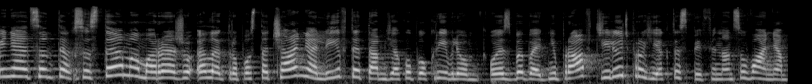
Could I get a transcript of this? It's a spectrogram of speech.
Міняють сантехсистеми, мережу електропостачання, ліфти та м'яку покрівлю. ОСББ Дніпра втілюють проєкти співфінансування.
